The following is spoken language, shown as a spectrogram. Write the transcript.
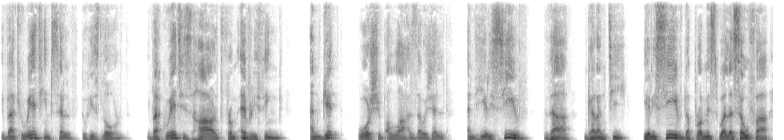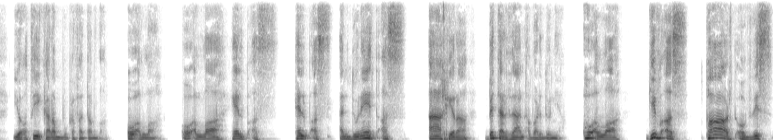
evacuated himself to his Lord, evacuate his heart from everything and get worship Allah Azza wa Jal, and he receive the guarantee. He received the promise, وَلَسَوْفَ يُعْطِيكَ رَبُّكَ فَتَرْضَى Oh Allah, oh Allah, help us, help us and donate us akhirah better than our dunya. Oh Allah, give us part of this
